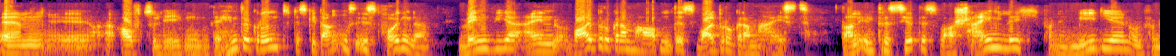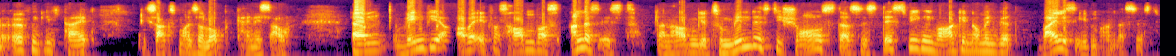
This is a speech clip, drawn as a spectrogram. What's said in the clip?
ähm, äh, aufzulegen. Der Hintergrund des Gedankens ist folgender. Wenn wir ein Wahlprogramm haben, das Wahlprogramm heißt, dann interessiert es wahrscheinlich von den Medien und von der Öffentlichkeit, ich sage es mal salopp, keine Sau. Ähm, wenn wir aber etwas haben, was anders ist, dann haben wir zumindest die Chance, dass es deswegen wahrgenommen wird, weil es eben anders ist.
